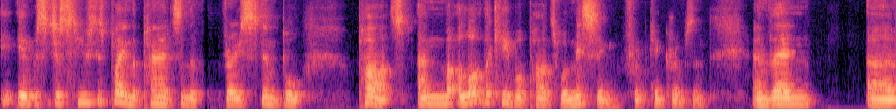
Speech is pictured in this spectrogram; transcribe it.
it was just he was just playing the pads and the very simple parts, and a lot of the keyboard parts were missing from King Crimson. And then uh,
